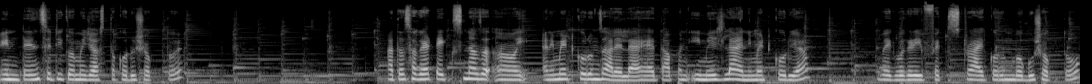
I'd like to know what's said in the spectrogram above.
इंटेन्सिटी कमी जास्त करू शकतो आहे आता सगळ्या टेक्स्टना ज ॲनिमेट करून झालेल्या आहे आता आपण इमेजला ॲनिमेट करूया. वेगवेगळे इफेक्ट्स ट्राय करून बघू शकतो.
